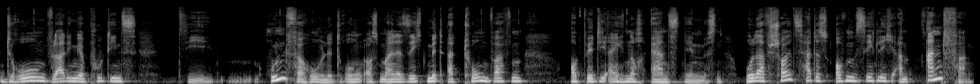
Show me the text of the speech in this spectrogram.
Drohung Wladimir Putins, die unverhohlene Drohung aus meiner Sicht mit Atomwaffen, ob wir die eigentlich noch ernst nehmen müssen. Olaf Scholz hat es offensichtlich am Anfang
